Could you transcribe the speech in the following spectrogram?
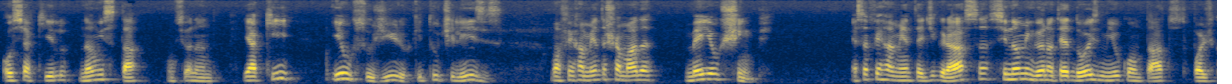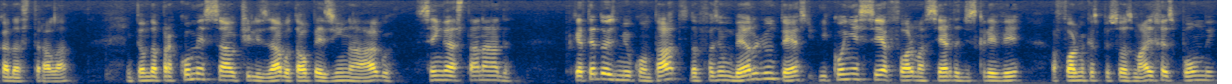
ou se aquilo não está funcionando. E aqui eu sugiro que tu utilizes uma ferramenta chamada MailChimp. Essa ferramenta é de graça, se não me engano, até 2 mil contatos tu pode cadastrar lá. Então dá para começar a utilizar, botar o pezinho na água sem gastar nada. Porque até 2 mil contatos dá para fazer um belo de um teste e conhecer a forma certa de escrever, a forma que as pessoas mais respondem,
